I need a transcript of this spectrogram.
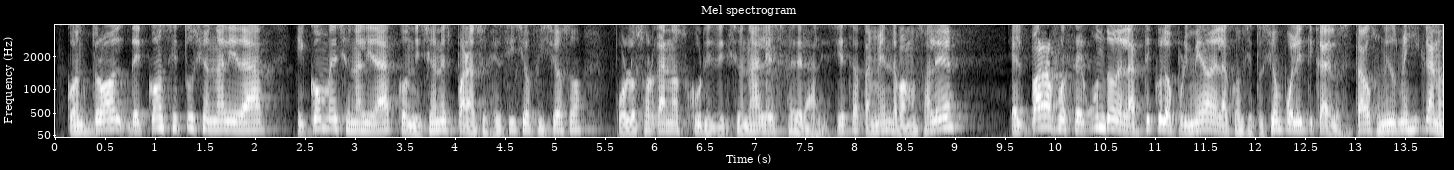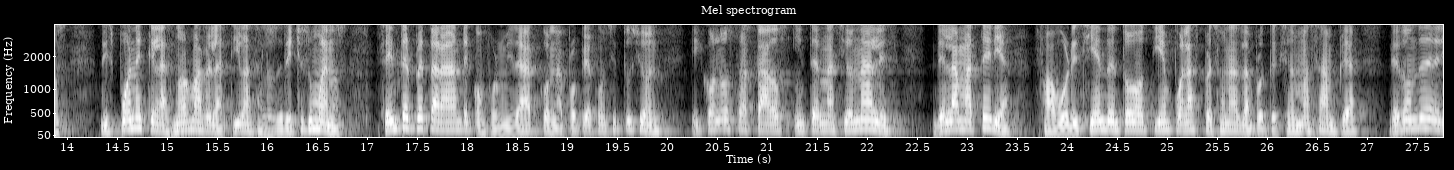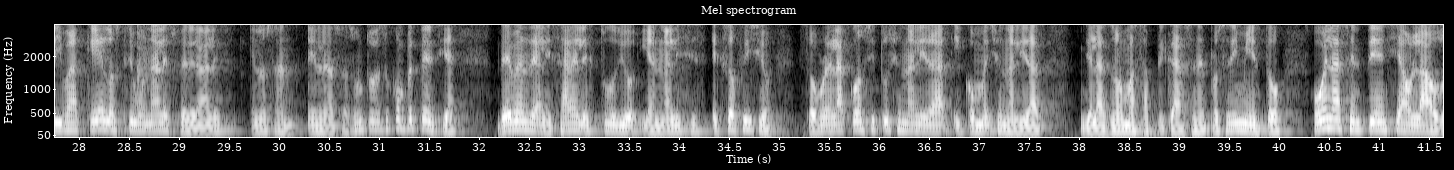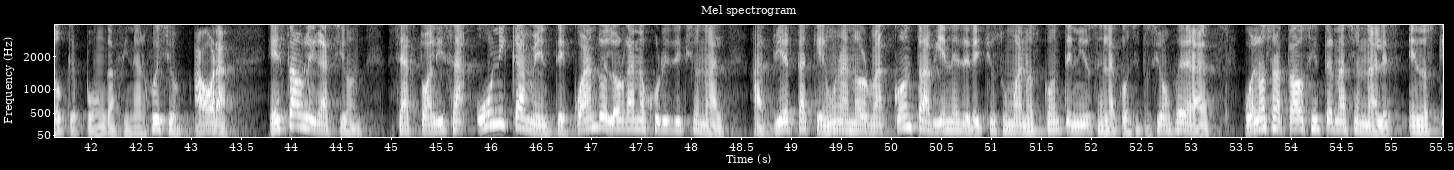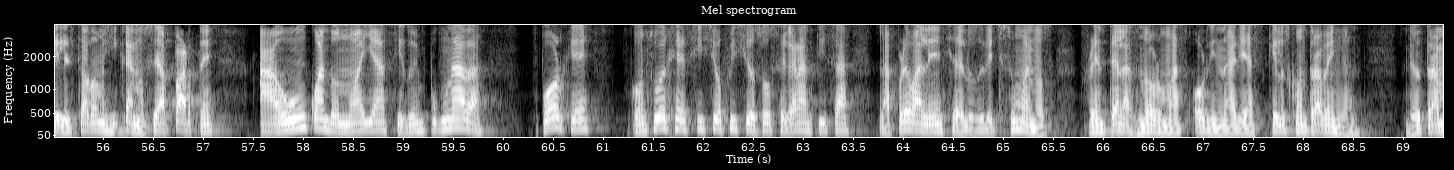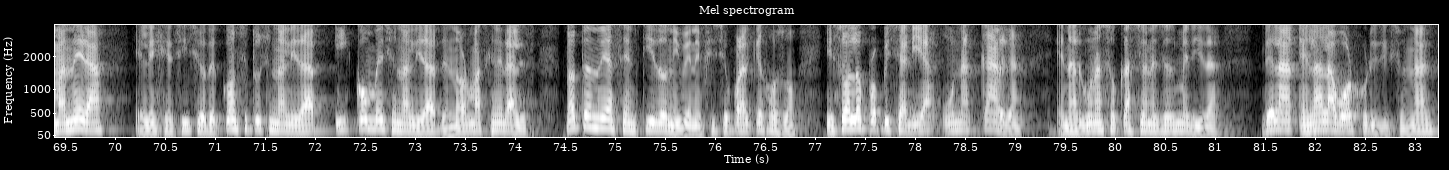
control de constitucionalidad y convencionalidad, condiciones para su ejercicio oficioso por los órganos jurisdiccionales federales. Y esta también la vamos a leer. El párrafo segundo del artículo primero de la Constitución Política de los Estados Unidos Mexicanos dispone que las normas relativas a los derechos humanos se interpretarán de conformidad con la propia Constitución y con los tratados internacionales de la materia, favoreciendo en todo tiempo a las personas la protección más amplia, de donde deriva que los tribunales federales, en los, en los asuntos de su competencia, deben realizar el estudio y análisis ex oficio sobre la constitucionalidad y convencionalidad de las normas aplicadas en el procedimiento o en la sentencia o laudo que ponga fin al juicio. Ahora, esta obligación se actualiza únicamente cuando el órgano jurisdiccional advierta que una norma contraviene derechos humanos contenidos en la Constitución Federal o en los tratados internacionales en los que el Estado mexicano sea parte, aun cuando no haya sido impugnada, porque con su ejercicio oficioso se garantiza la prevalencia de los derechos humanos frente a las normas ordinarias que los contravengan. De otra manera, el ejercicio de constitucionalidad y convencionalidad de normas generales no tendría sentido ni beneficio para el quejoso y solo propiciaría una carga, en algunas ocasiones desmedida, de en la labor jurisdiccional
